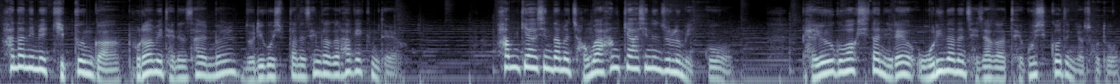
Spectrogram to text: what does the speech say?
하나님의 기쁨과 보람이 되는 삶을 누리고 싶다는 생각을 하게끔 돼요. 함께 하신다면 정말 함께 하시는 줄로 믿고 배우고 확실한 일에 올인하는 제자가 되고 싶거든요, 저도.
